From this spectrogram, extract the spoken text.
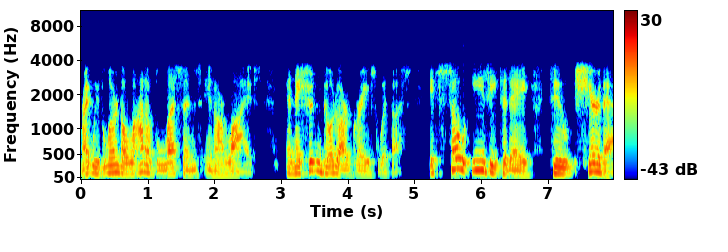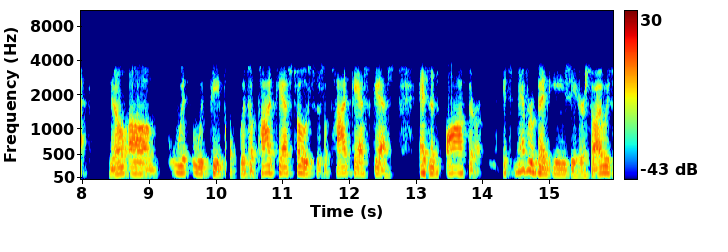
right? We've learned a lot of lessons in our lives, and they shouldn't go to our graves with us. It's so easy today to share that, you know, um, with with people, with a podcast host, as a podcast guest, as an author. It's never been easier. So I always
